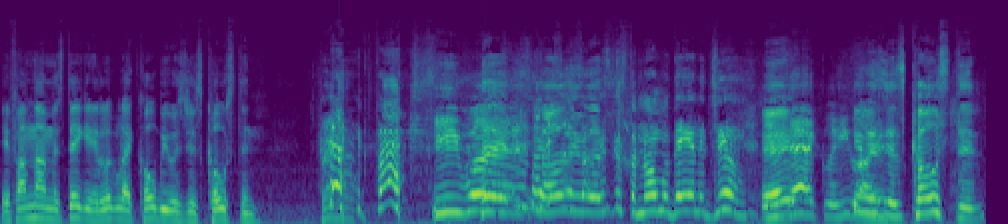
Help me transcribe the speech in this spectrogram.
if I'm not mistaken, it looked like Kobe was just coasting. freaking- Facts. he was. It's, like, Kobe it's, just a, was- it's just a normal day in the gym. Right? Exactly. He, He like, was just coasting.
